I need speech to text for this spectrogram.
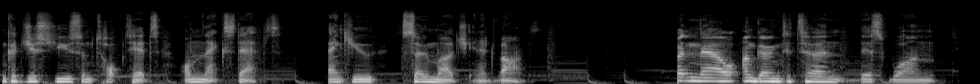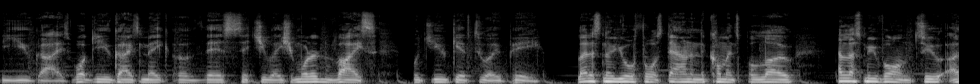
and could just use some top tips on next steps. Thank you so much in advance. But now I'm going to turn this one to you guys. What do you guys make of this situation? What advice would you give to OP? Let us know your thoughts down in the comments below, and let's move on to a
